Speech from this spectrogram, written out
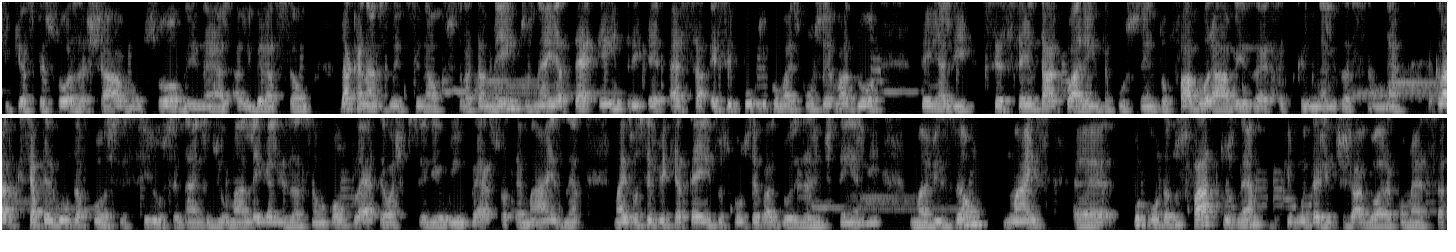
que, que, as pessoas achavam sobre né, a liberação da cannabis medicinal para os tratamentos, né, e até entre essa, esse público mais conservador tem ali 60% a 40% favoráveis a essa descriminalização. Né? É claro que se a pergunta fosse se o cenário de uma legalização completa, eu acho que seria o inverso, até mais, né? mas você vê que até entre os conservadores a gente tem ali uma visão mais é, por conta dos fatos, né? Porque muita gente já agora começa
